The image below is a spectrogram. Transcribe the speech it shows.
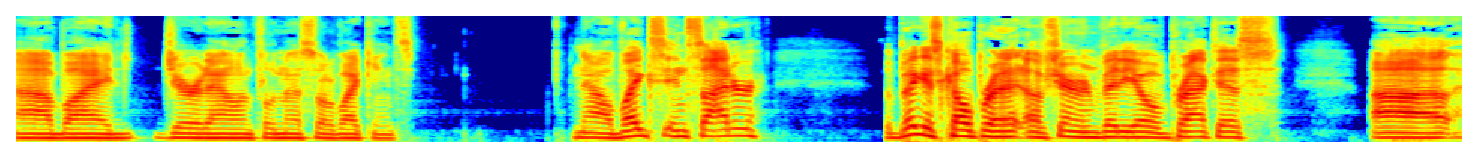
uh, by Jared Allen for the Minnesota Vikings. Now, Vikes Insider, the biggest culprit of sharing video of practice. Uh,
